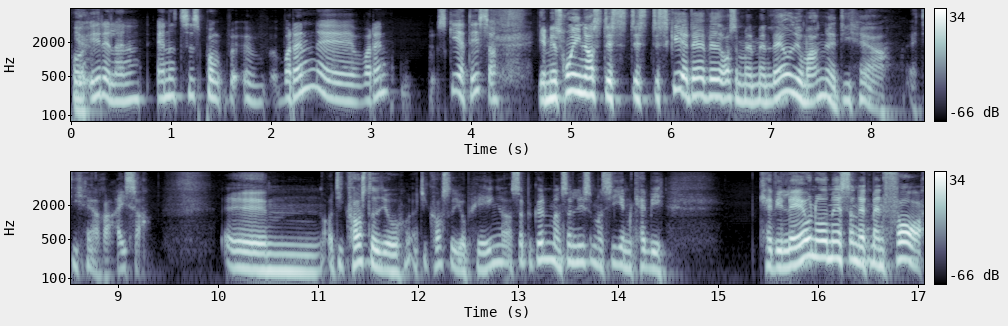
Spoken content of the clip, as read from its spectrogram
på ja. et eller andet, andet tidspunkt. Øh, hvordan, øh, hvordan sker det så? Jamen, jeg tror egentlig også, det, det, det sker derved også, at man, man lavede jo mange af de her, af de her rejser. Øhm, og de kostede, jo, de kostede jo penge, og så begyndte man sådan ligesom at sige, jamen kan vi, kan vi lave noget med, sådan at man får,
